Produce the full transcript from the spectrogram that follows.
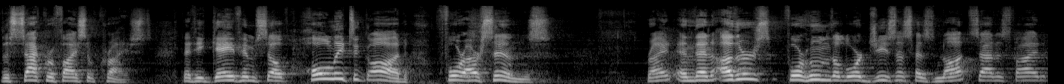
the sacrifice of Christ, that he gave himself wholly to God for our sins. Right? And then others for whom the Lord Jesus has not satisfied,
